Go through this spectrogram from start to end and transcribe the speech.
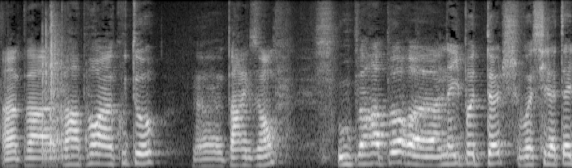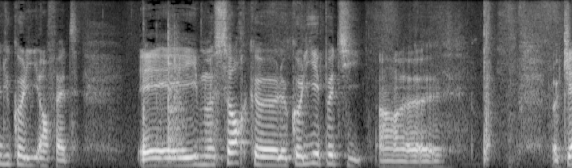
hein, par, par rapport à un couteau par exemple, ou par rapport à un iPod Touch, voici la taille du colis en fait. Et il me sort que le colis est petit. hein, euh, Ok.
